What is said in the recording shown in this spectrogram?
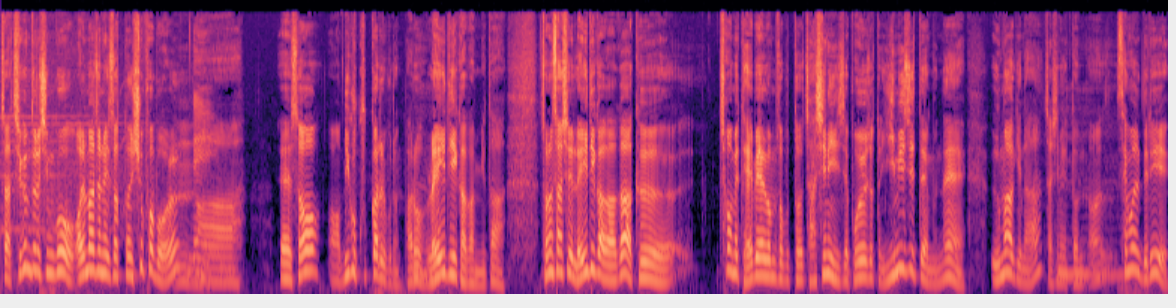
자 지금 들으신 곡 얼마 전에 있었던 슈퍼볼 음. 네. 아, 에서 어, 미국 국가를 부른 바로 음. 레이디 가가입니다. 저는 사실 레이디 가가가 그 처음에 데뷔 앨범서부터 자신이 이제 보여줬던 이미지 때문에 음악이나 자신의 어떤 음. 어, 생활들이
